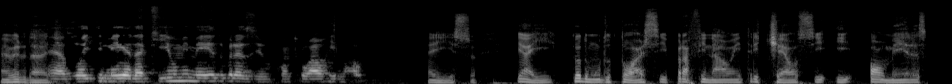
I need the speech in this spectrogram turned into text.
É verdade. É às 8h30 daqui e 1h30 do Brasil, contra o Al Hilal. É isso. E aí, todo mundo torce para a final entre Chelsea e Palmeiras.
